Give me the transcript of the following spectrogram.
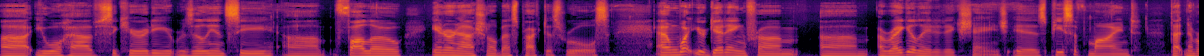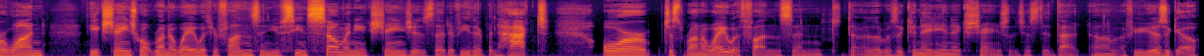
Uh, you will have security, resiliency, um, follow international best practice rules. And what you're getting from um, a regulated exchange is peace of mind that number one, the exchange won't run away with your funds. And you've seen so many exchanges that have either been hacked or just run away with funds. And there was a Canadian exchange that just did that um, a few years ago.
